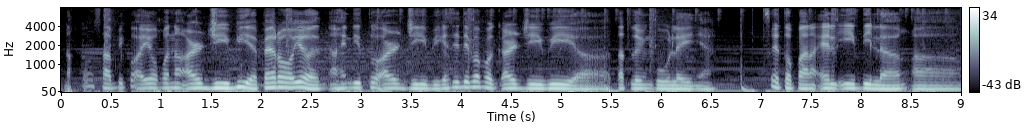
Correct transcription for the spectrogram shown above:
Nako, sabi ko ayoko ng RGB eh. Pero yun, ah, hindi to RGB. Kasi di ba pag RGB, ah, tatlo yung kulay niya. So ito parang LED lang. Uh,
